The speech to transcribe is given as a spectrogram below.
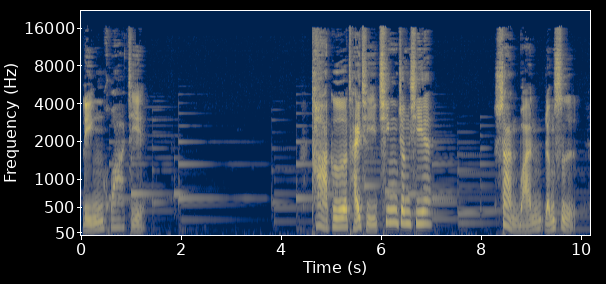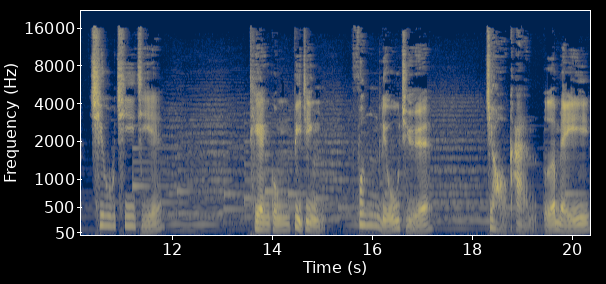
菱花接。踏歌才起清征歇，善玩仍似。秋期节，天公毕竟风流绝。教看蛾眉，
